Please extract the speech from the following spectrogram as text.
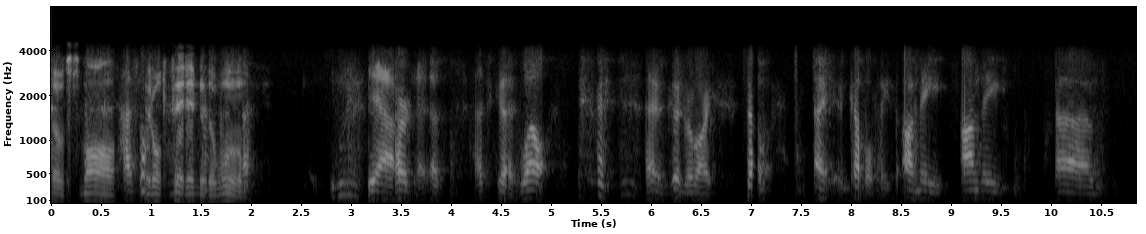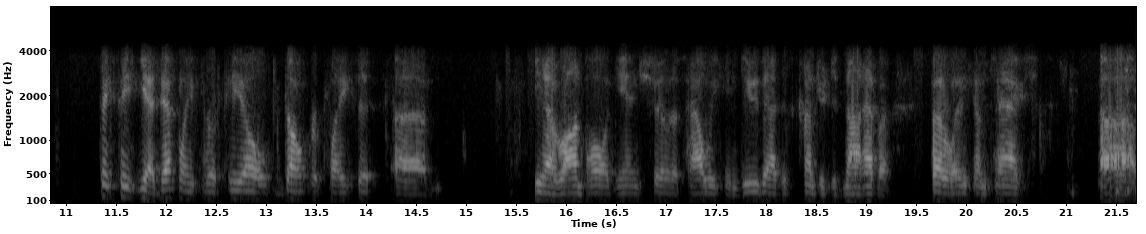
so small it'll fit into the womb. Yeah, I heard that. That's, that's good. Well, that's a good remark. So, a couple of things on the on the um, 16th. Yeah, definitely repeal. Don't replace it. Um, you know, Ron Paul again showed us how we can do that. This country did not have a federal income tax uh,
